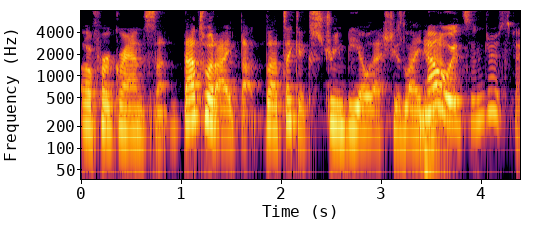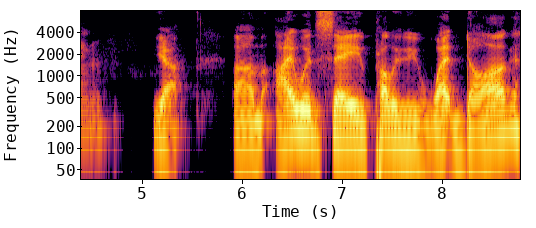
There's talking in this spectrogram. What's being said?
of her grandson? That's what I thought. That's like extreme BO that she's lighting up. No, it's interesting. Yeah. Um, I would say probably wet dog.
